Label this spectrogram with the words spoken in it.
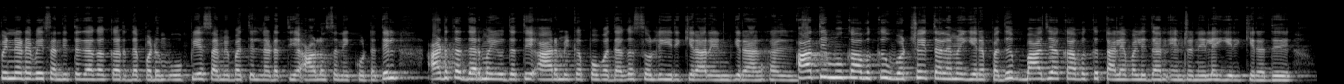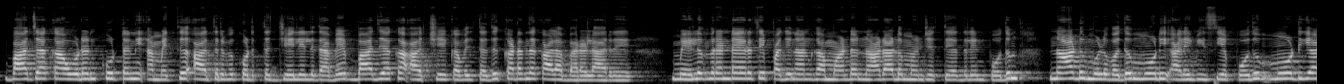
பின்னடைவை சந்தித்ததாக கருதப்படும் ஓபிஎஸ் சமீபத்தில் நடத்திய ஆலோசனை கூட்டத்தில் அடுத்த தர்ம யுத்தத்தை ஆரம்பிக்கப் போவதாக சொல்லி இருக்கிறார் என்கிறார்கள். அதிமுகவுக்கு ஒற்றை தலைமை இருப்பது பாஜகவுக்கு தலைவலிதான் என்ற நிலை இருக்கிறது. பாஜகவுடன் கூட்டணி அமைத்து ஆதரவு கொடுத்த ஜெயலலிதாவே பாஜக ஆட்சியை கவிழ்த்தது கடந்த கால வரலாறு. மேலும் இரண்டாயிரத்தி பதினான்காம் ஆண்டு நாடாளுமன்ற தேர்தலின் போதும் நாடு முழுவதும் மோடி அலைவீசிய போதும் மோடியா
